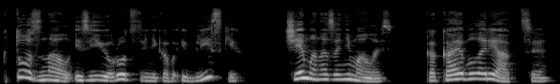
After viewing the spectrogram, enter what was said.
Кто знал из ее родственников и близких, чем она занималась, какая была реакция?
